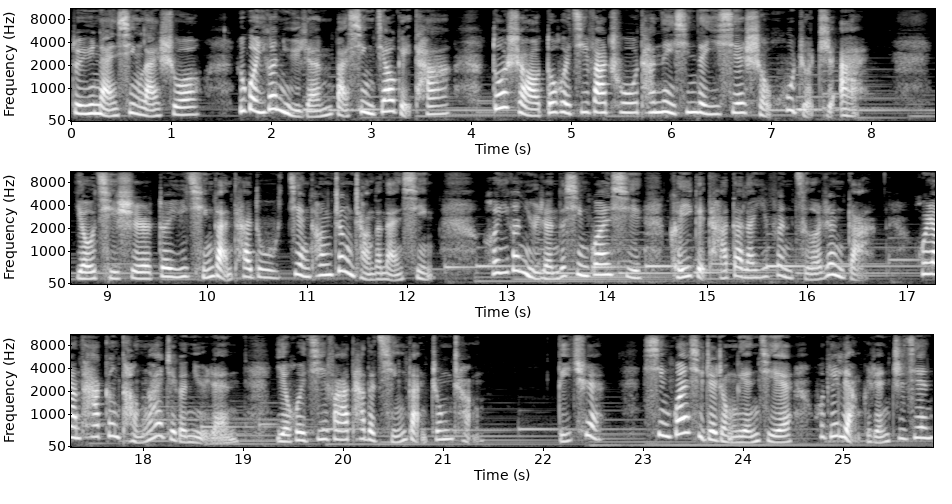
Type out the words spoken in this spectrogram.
对于男性来说，如果一个女人把性交给他，多少都会激发出他内心的一些守护者之爱。尤其是对于情感态度健康正常的男性，和一个女人的性关系可以给他带来一份责任感，会让他更疼爱这个女人，也会激发他的情感忠诚。的确。性关系这种连结会给两个人之间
